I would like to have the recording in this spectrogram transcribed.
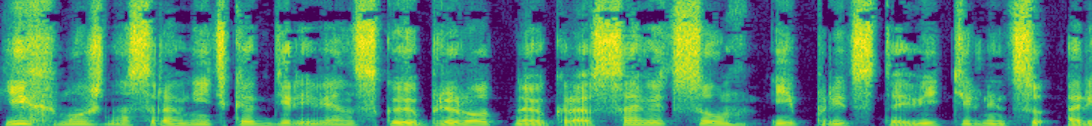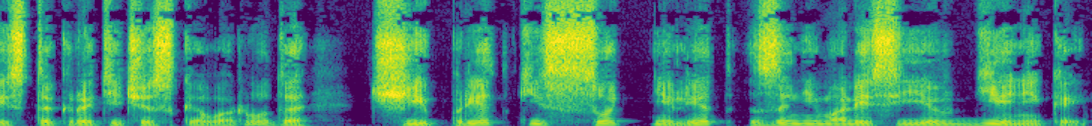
Их можно сравнить как деревенскую природную красавицу и представительницу аристократического рода, чьи предки сотни лет занимались Евгеникой.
